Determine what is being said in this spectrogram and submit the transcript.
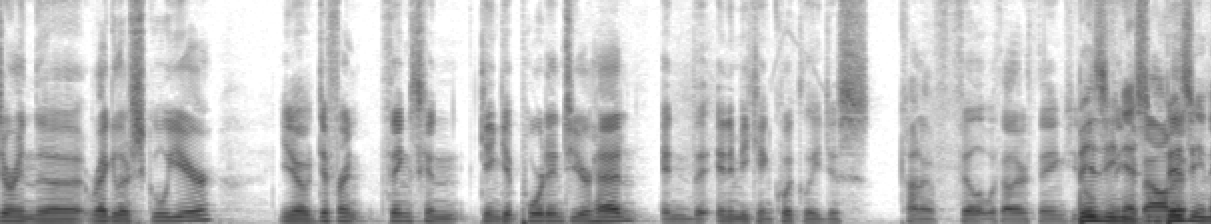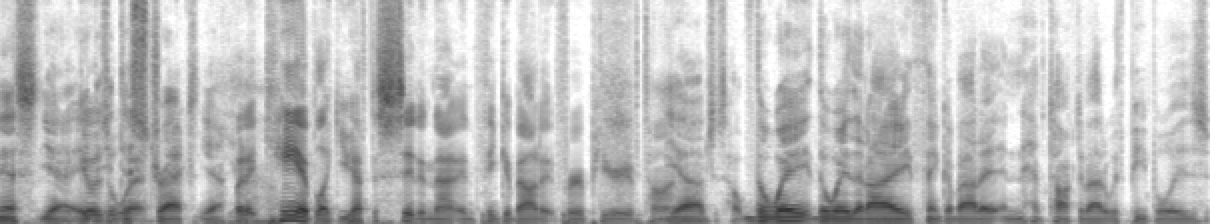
during the regular school year, you know, different things can can get poured into your head, and the enemy can quickly just kind of fill it with other things. You don't think busyness, it. busyness, yeah, It it, goes it away. distracts. Yeah, But at camp, like you have to sit in that and think about it for a period of time, yeah. which is helpful. The way the way that I think about it and have talked about it with people is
